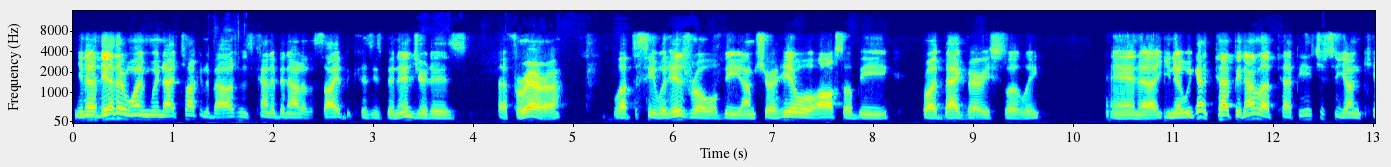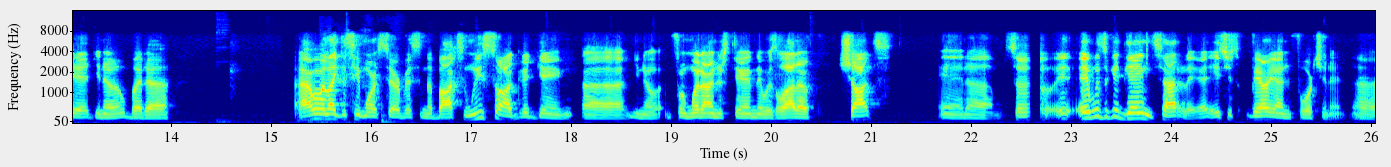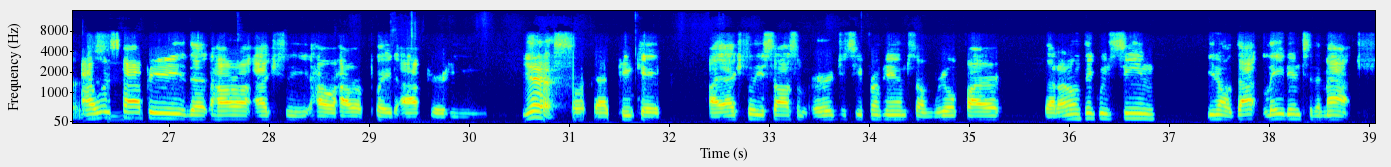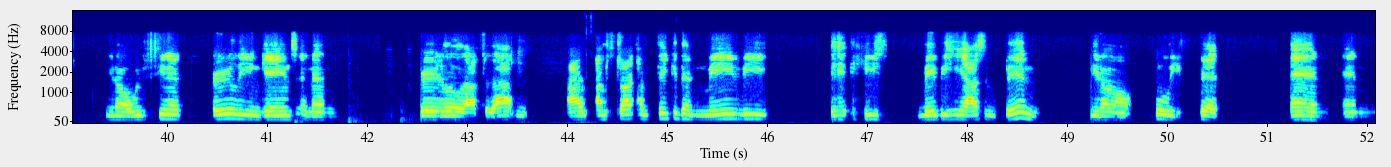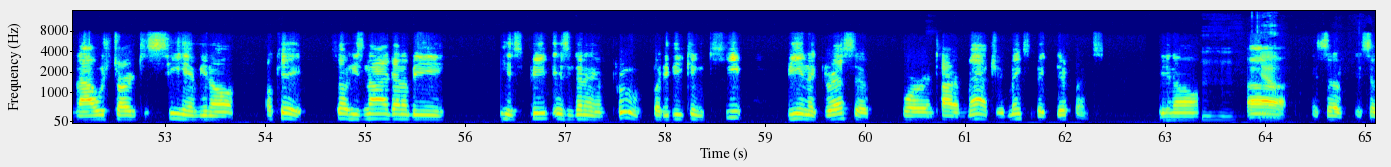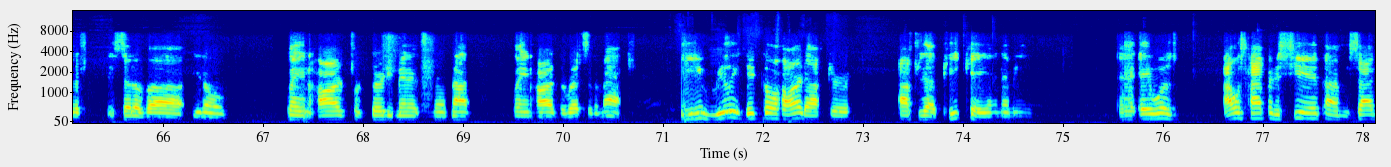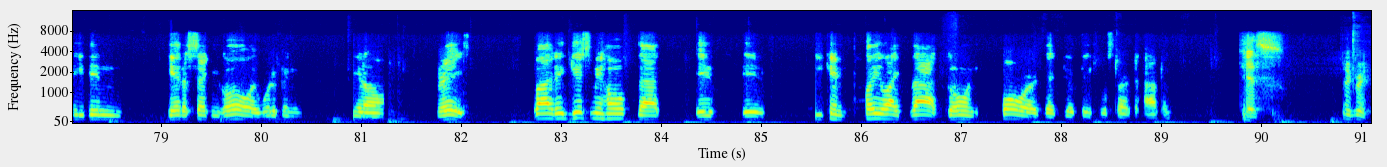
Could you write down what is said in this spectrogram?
you know, the other one we're not talking about, who's kind of been out of the sight because he's been injured, is uh, Ferreira. We'll have to see what his role will be. I'm sure he will also be brought back very slowly. And uh, you know, we got Pepi, and I love Pepi. He's just a young kid, you know, but uh, I would like to see more service in the box. And we saw a good game. Uh, you know, from what I understand, there was a lot of shots. And um, so it, it was a good game Saturday. It's just very unfortunate. Uh, I was happy that Jara actually how Jara played after he yes, that PK. I actually saw some urgency from him, some real fire that I don't think we've seen, you know, that late into the match. You know, we've seen it early in games and then very little after that. And I'm I'm start I'm thinking that maybe he's maybe he hasn't been, you know, fully fit, and and now we're starting to see him. You know, okay, so he's not gonna be, his speed isn't gonna improve, but if he can keep being aggressive for an entire match, it makes a big difference. You know, hmm uh, Yeah. instead of instead of instead of uh, you know playing hard for 30 minutes and then not playing hard the rest of the match. He really did go hard after after that PK, and I mean, it, it was I was happy to see it. I'm sad he didn't get a second goal. It would have been, you know, great. But it gives me hope that if if he can play like that going forward, that good things will start to happen. yes, I agree.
